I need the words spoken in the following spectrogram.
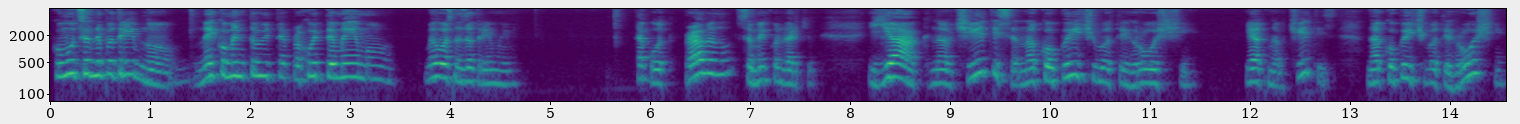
Кому це не потрібно, не коментуйте, проходьте мимо, ми вас не затримуємо. Так от, правило семи конвертів. Як навчитися накопичувати гроші? Як навчитись накопичувати гроші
